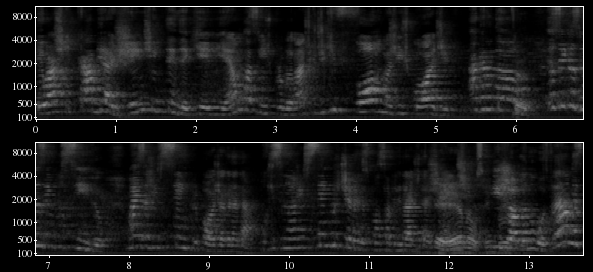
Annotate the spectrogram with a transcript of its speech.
eu acho que cabe a gente entender que ele é um paciente problemático, de que forma a gente pode agradá-lo. Eu sei que às vezes é impossível, mas a gente sempre pode agradar. Porque senão a gente sempre tira a responsabilidade da gente É, não, e joga no outro. Ah, mas,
